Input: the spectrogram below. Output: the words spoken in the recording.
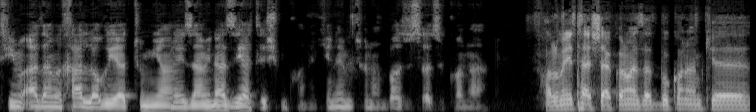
تیم عدم خلاقیت تو میانه زمین اذیتش می‌کنه که نمی‌تونن بازی سازی کنن. حالا من یه تشکرم ازت بکنم که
